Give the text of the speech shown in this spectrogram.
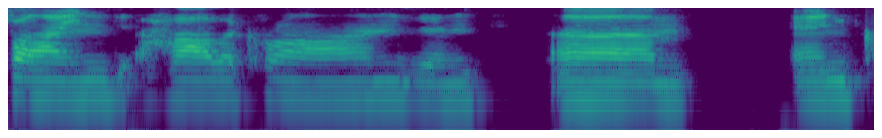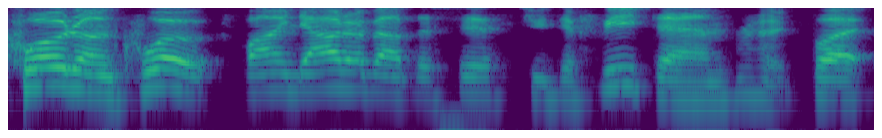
find holocrons and um and quote unquote find out about the Sith to defeat them. Right. But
